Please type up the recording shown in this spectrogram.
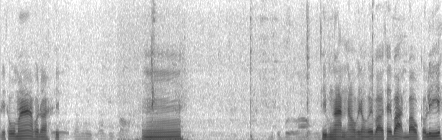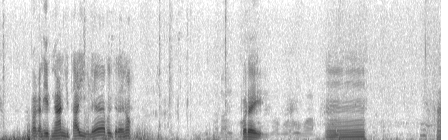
ได้โทรมาเพิ่นว่าเฮ็ดยังไม่ต้องติดต่ออืมมันจะเบื่อทีมงานเฮาพี่น้องเอ้ยบ่าวไทยบ้านบ่าวเกาหลีพากันเฮ็ดงานอยู่ไทยอยู่แล้วเพิ่นก็ได้เนาะก็ได้อืมหา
